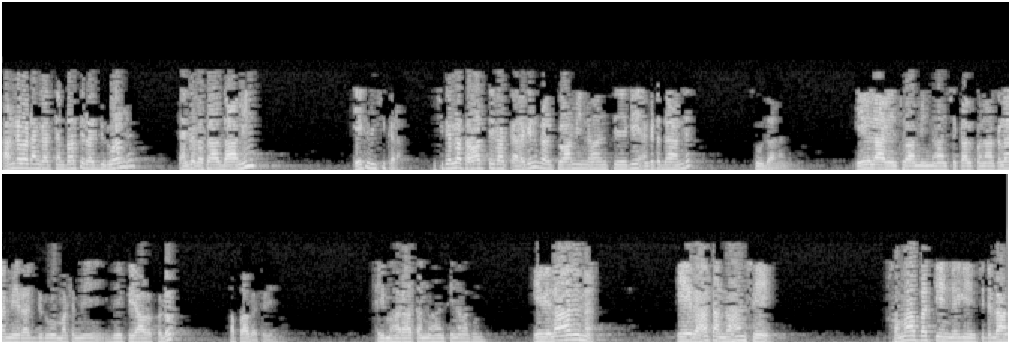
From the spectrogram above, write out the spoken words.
කණ්ඩ පටන් ගත්තන් පස්සේ රජුරුවන්ට ඇඟ කසා දාමින් ඒක විසි කරා. විසි කරලා තවත් එකක් අරගෙන ස්වාමීන් වහන්සේගේ ඇඟට දාන්න සූදානම් වෙනවා. ඒ වෙලාවේ ස්වාමීන් වහන්සේ කල්පනා කළා මේ රජුරුව මට මේ මේ ක්‍රියාව කළොත් අපාගත වෙනවා. එයි මහරහතන් වහන්සේ නමක් ඒ වෙලාවෙම ඒ රහතන් වහන්සේ සමාපත්තියෙන් නැගී සිටලා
